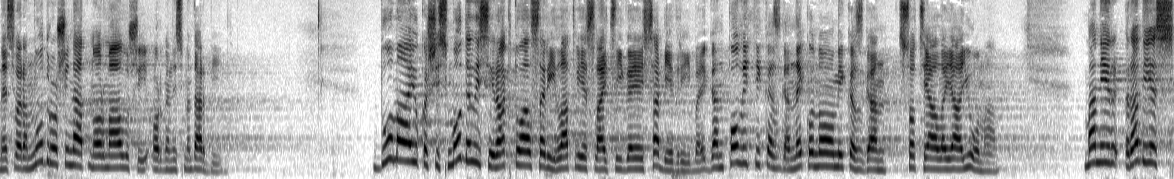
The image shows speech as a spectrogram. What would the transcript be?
mēs varam nodrošināt normālu šī organisma darbību. Domāju, ka šis modelis ir aktuāls arī Latvijas laicīgajai sabiedrībai, gan politikas, gan ekonomikas, gan sociālajā jomā. Man ir radies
